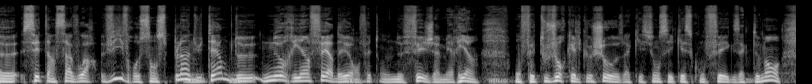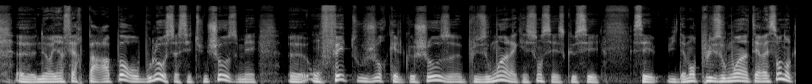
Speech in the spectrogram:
euh, c'est un savoir vivre au sens plein du terme de ne rien faire. D'ailleurs, en fait, on ne fait jamais rien. On fait toujours quelque chose. La question, c'est qu'est-ce qu'on fait exactement. Euh, ne rien faire par rapport au boulot, ça c'est une chose, mais euh, on fait toujours quelque chose, plus ou moins. La question, c'est est-ce que c'est c'est évidemment plus ou moins intéressant. Donc,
